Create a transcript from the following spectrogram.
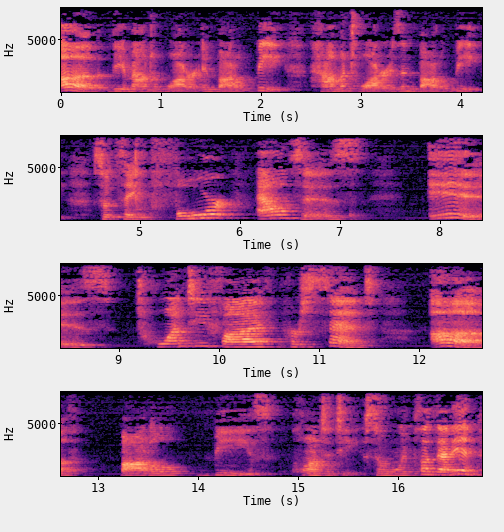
of the amount of water in bottle B. How much water is in bottle B? So it's saying four ounces is 25% of bottle B's quantity. So when we plug that in,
